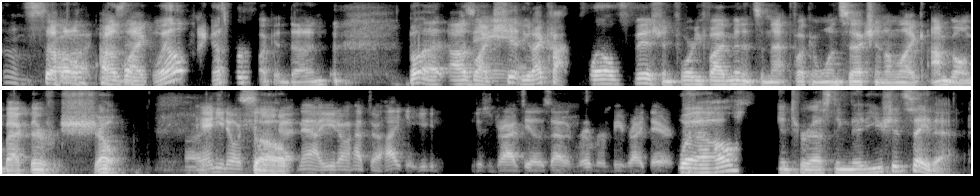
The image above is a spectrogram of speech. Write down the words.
Hmm. so i was like well i guess we're fucking done. But i was Damn. like shit dude i caught 12 fish in 45 minutes in that fucking one section. I'm like i'm going back there for sure and you know it's so, shortcut now. You don't have to hike it. You can just drive to the other side of the river and be right there. Well, interesting that you should say that.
